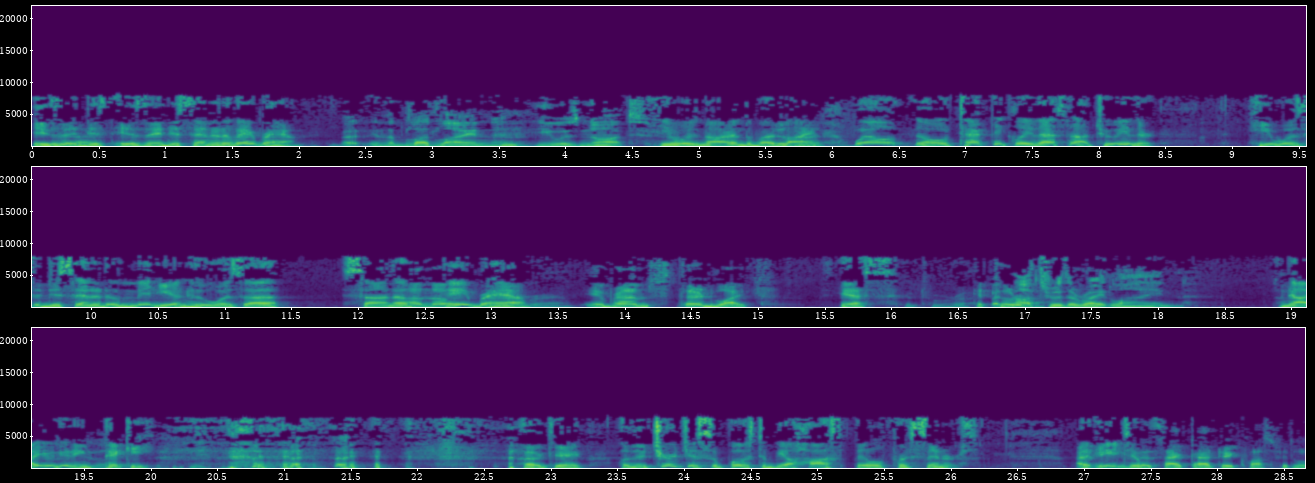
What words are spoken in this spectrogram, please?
is, a, uh, is a descendant of Abraham. But in the bloodline, he was not. He was not in the bloodline. Well, no, technically that's not true either. He was a descendant of Midian, who was a son of, son of Abraham. Abraham. Abraham's third wife. Yes. Keturah. Keturah. But not through the right line. Now you're getting picky. okay. Well, the church is supposed to be a hospital for sinners. I think each it's of, a psychiatric hospital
